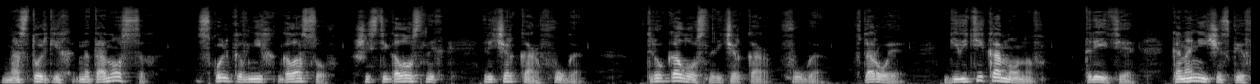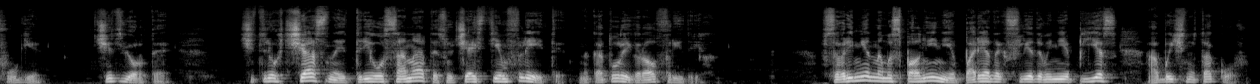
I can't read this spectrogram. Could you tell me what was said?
на стольких нотоносцах, сколько в них голосов, шестиголосных ричеркар фуга, Трехголосный речеркар, фуга. Второе. Девяти канонов. Третье. Канонической фуги. Четвертое. Четырехчастные трио-сонаты с участием флейты, на которой играл Фридрих. В современном исполнении порядок следования пьес обычно таков.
